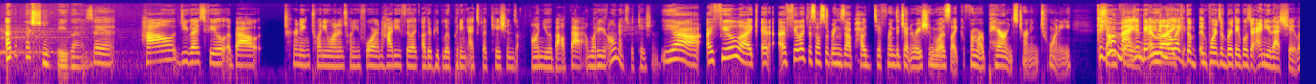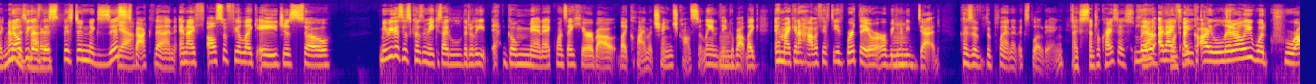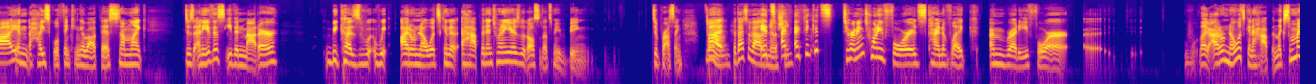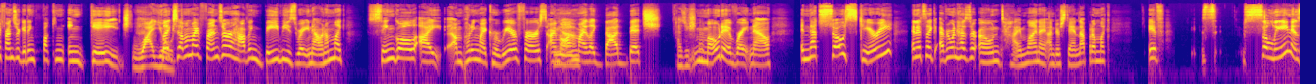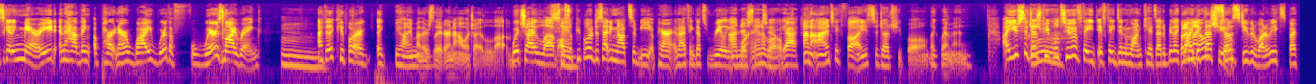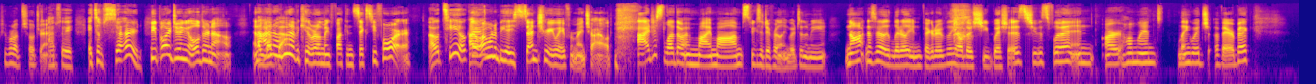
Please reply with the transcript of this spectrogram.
I have a question for you guys. Say it. How do you guys feel about turning 21 and 24 and how do you feel like other people are putting expectations on you about that and what are your own expectations Yeah, I feel like, and I feel like this also brings up how different the generation was, like from our parents turning twenty. Could you imagine they don't and, even know like the importance of birthday posts or any of that shit like none no, of this because matters. this this didn't exist Yeah. back then, and I f- also feel like age is so. Maybe this is because of me, because I literally eh, go manic once I hear about like climate change constantly, and think Mm. about like, am I going to have a fiftieth birthday, or are we going to be dead because of the planet exploding? like central crisis Literally, yeah, and I, I. I literally would cry in high school thinking about this. And I'm like, does any of this even matter? Because we, I don't know what's going to happen in 20 years, but also that's maybe being depressing. But No, but that's a valid it's, I, notion I think it's turning 24. It's kind of like I'm ready for. Uh, like I don't know what's gonna happen. Like some of my friends are getting fucking engaged. why you Like some of my friends are having babies right now, and I'm like single. I I'm putting my career first. I'm Yeah. on my like bad bitch as you should motive right now, and that's so scary. And it's like everyone has their own timeline. I understand that, but I'm like, if S- Celine is getting married and having a partner, why? Where the? f- Where's my ring? Mm. I feel like people are like behind mothers later now, which I love. Which I love. Also, people are deciding not to be a parent, and I think that's really understandable too. yeah and I take fault. I used to judge people like women, I used to judge people too if they if they didn't want kids. I'd be like, but why I'm like, don't that's you? so stupid. Why do we expect people to have children? absolutely it's absurd People are doing it older now, and I I, don't want to have a kid when I'm like fucking 64. ot okay I, I want to be a century away from my child. I just love that my mom speaks a different language than me. Not necessarily literally and figuratively, although she wishes she was fluent in our homeland language of Arabic.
